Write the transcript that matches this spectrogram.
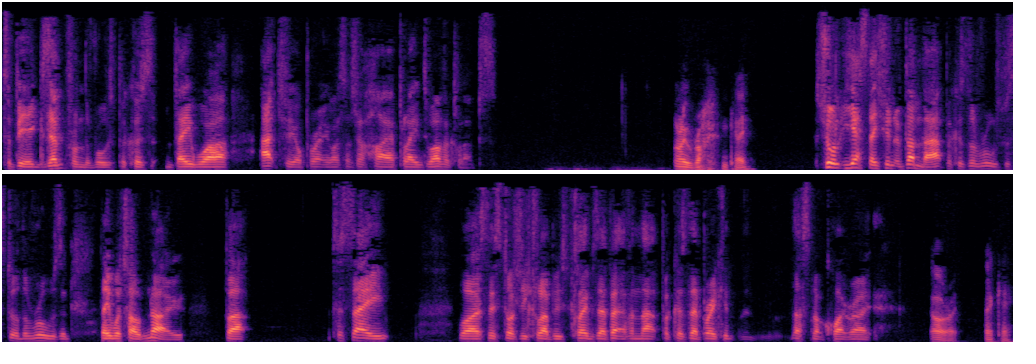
to be exempt from the rules because they were actually operating on such a higher plane to other clubs. oh right, okay. Surely, yes, they shouldn't have done that because the rules were still the rules, and they were told no. But to say, well, it's this dodgy club who claims they're better than that because they're breaking, that's not quite right. All right. Okay.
